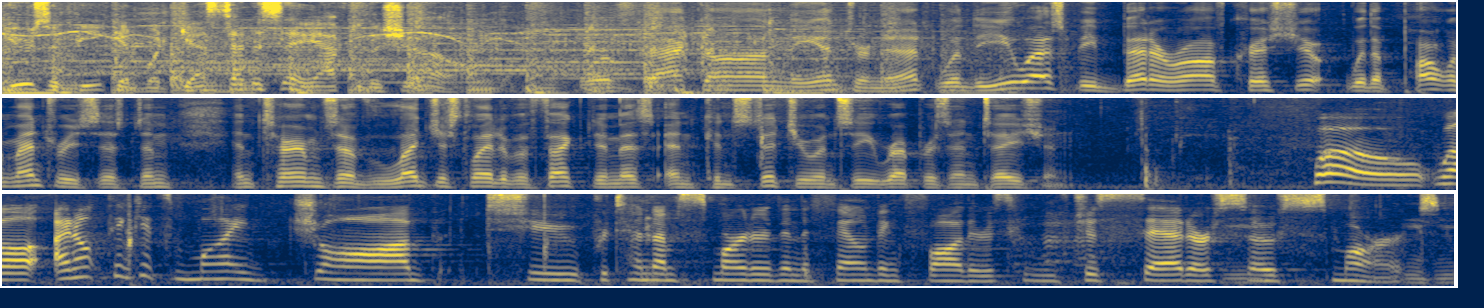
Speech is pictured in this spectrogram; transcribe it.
Here's a peek at what guests had to say after the show. We're back on the internet. Would the U.S. be better off, Chrystia, with a parliamentary system in terms of legislative effectiveness and constituency representation? Whoa, well, I don't think it's my job to pretend I'm smarter than the founding fathers who we've just said are so mm-hmm. smart. Mm-hmm.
